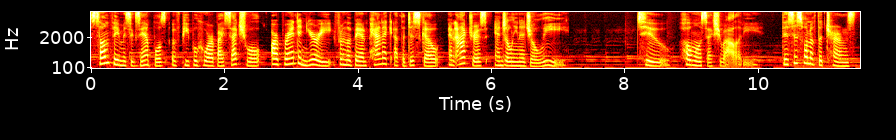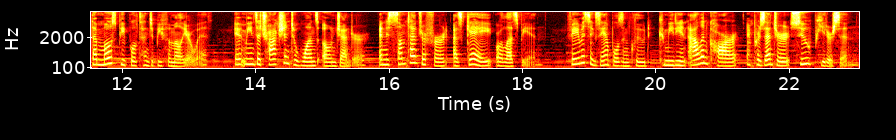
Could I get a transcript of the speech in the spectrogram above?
Some famous examples of people who are bisexual are Brendon Urie from the band Panic at the Disco and actress Angelina Jolie. 2. Homosexuality. This is one of the terms that most people tend to be familiar with. It means attraction to one's own gender and is sometimes referred as gay or lesbian. Famous examples include comedian Alan Carr and presenter Sue Peterson.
